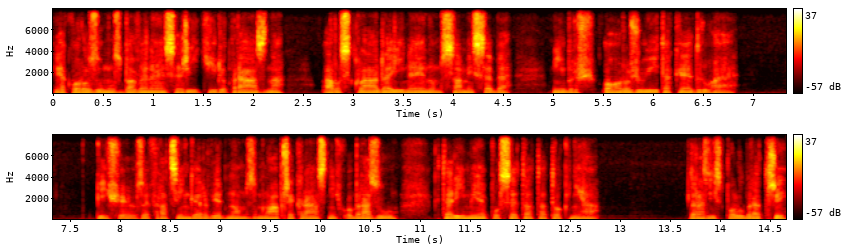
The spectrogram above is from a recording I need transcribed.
Jako rozumu zbavené se řítí do prázdna a rozkládají nejenom sami sebe, nýbrž ohrožují také druhé píše Josef Ratzinger v jednom z mnoha překrásných obrazů, kterým je poseta tato kniha. Drazí spolubratři,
